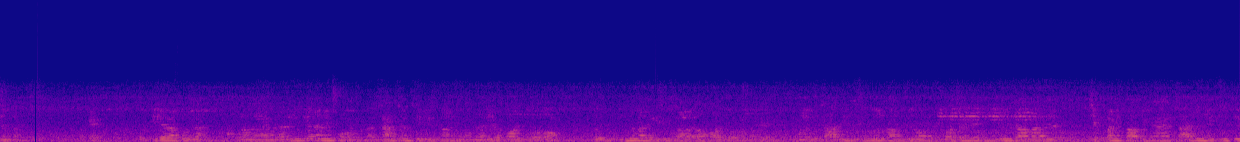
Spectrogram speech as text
சிம்டம் ஓகே ஸோ கிளியராக புரியல நம்ம நிறைய நினைப்போம். இந்த சாம்சங் சீரீஸ்லாம் உங்களுக்கு நிறைய ஃபால்ட் வரும். இந்த மாதிரி இஷ்யூஸால தான் ஃபால்ட் வரும் உங்களுக்கு சார்ஜிங் சிம்பிள் காமிச்சிடும் பர்சன்டேஜ் இன்க்ரீஸ் ஆகாது. செக் பண்ணி பார்ப்பீங்க. சார்ஜிங் ஐசிக்கு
